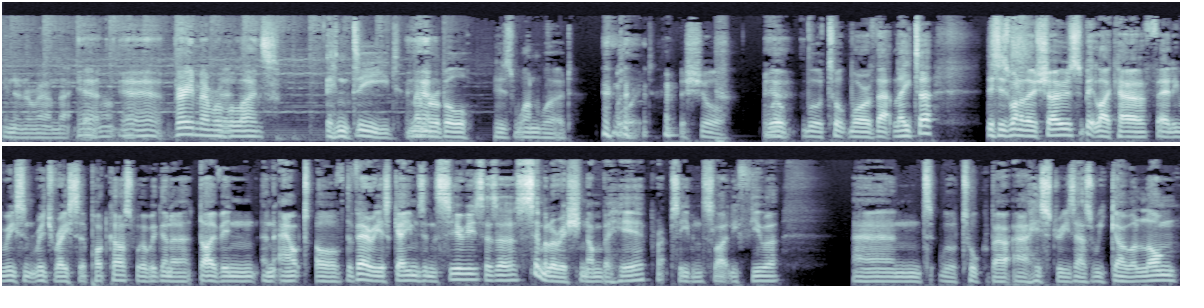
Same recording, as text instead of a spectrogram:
in and around that game, Yeah, aren't yeah, there? yeah. Very memorable lines. Indeed. Yeah. Memorable is one word for it, for sure. Yeah. We'll we'll talk more of that later. This is one of those shows, a bit like our fairly recent Ridge Racer podcast, where we're going to dive in and out of the various games in the series. There's a similar-ish number here, perhaps even slightly fewer, and we'll talk about our histories as we go along.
